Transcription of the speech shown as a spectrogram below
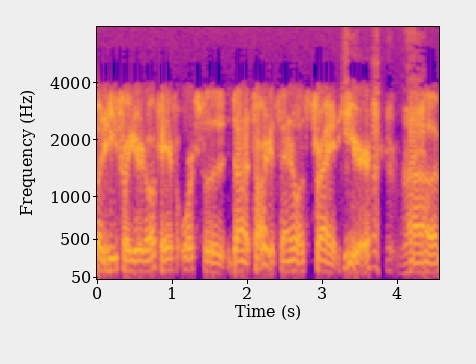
But he figured, okay, if it works for the, down at Target Center, let's try it here. right. uh,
